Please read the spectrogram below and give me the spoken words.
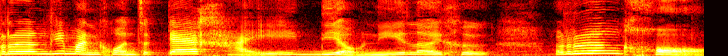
เรื่องที่มันควรจะแก้ไขเดี๋ยวนี้เลยคือ เรื่องของ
